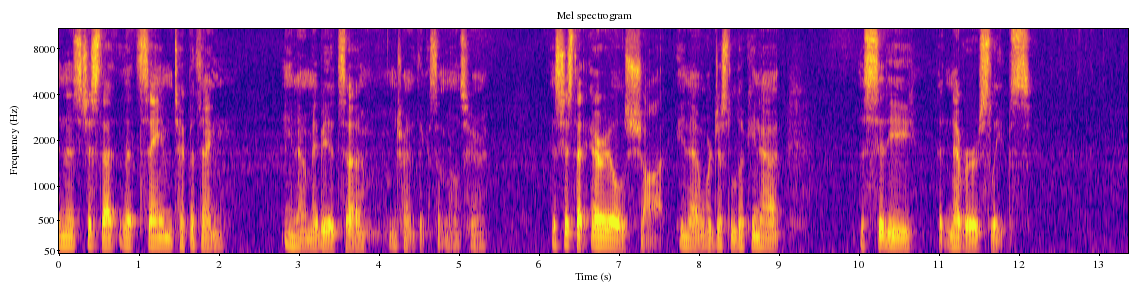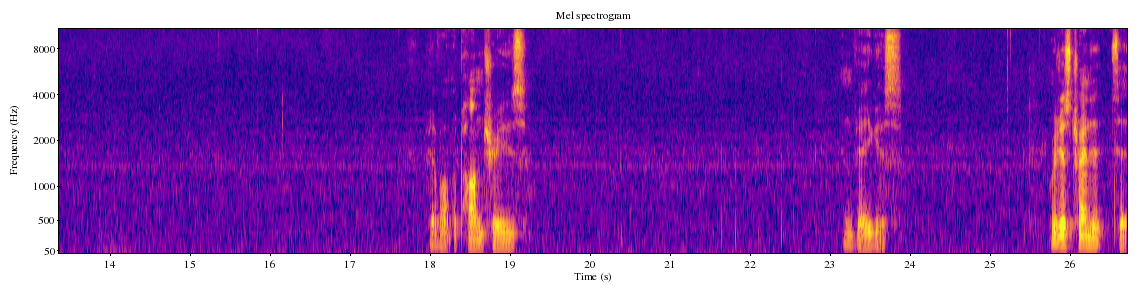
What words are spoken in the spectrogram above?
and it's just that, that same type of thing. You know, maybe it's, uh, I'm trying to think of something else here. It's just that aerial shot. You know, we're just looking at the city that never sleeps. We have all the palm trees in Vegas. We're just trying to, to,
